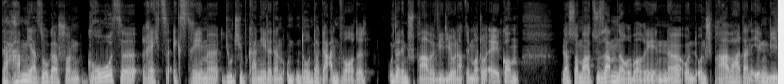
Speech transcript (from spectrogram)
Da haben ja sogar schon große rechtsextreme YouTube-Kanäle dann unten drunter geantwortet, unter dem Sprave-Video, nach dem Motto, ey, komm, lass doch mal zusammen darüber reden, ne? Und, und Sprave hat dann irgendwie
